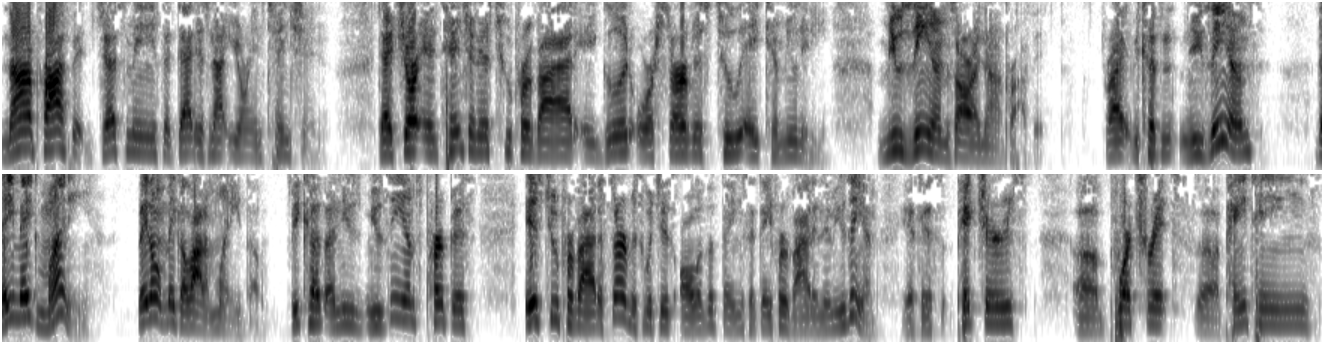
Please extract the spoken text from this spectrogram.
Nonprofit just means that that is not your intention. That your intention is to provide a good or service to a community. Museums are a nonprofit, right? Because museums, they make money. They don't make a lot of money though, because a new museum's purpose is to provide a service, which is all of the things that they provide in the museum. If it's pictures, uh, portraits, uh, paintings,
